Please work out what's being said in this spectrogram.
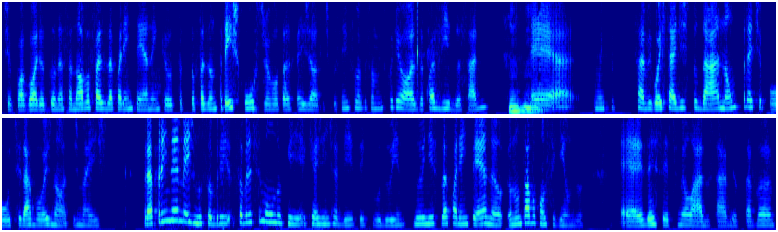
tipo, agora eu tô nessa nova fase da quarentena em que eu tô fazendo três cursos para voltar à FRJ. Tipo, eu sempre fui uma pessoa muito curiosa com a vida, sabe? Uhum. É, muito sabe, gostar de estudar, não para tipo tirar boas notas, mas para aprender mesmo sobre, sobre esse mundo que, que a gente habita e tudo. E no início da quarentena, eu não estava conseguindo é, exercer esse meu lado, sabe? Eu tava,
